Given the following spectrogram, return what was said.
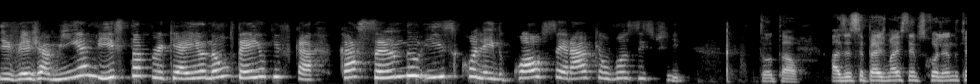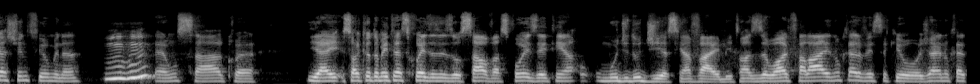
e vejo a minha lista, porque aí eu não tenho que ficar caçando e escolhendo qual será que eu vou assistir. Total. Às vezes você perde mais tempo escolhendo que assistindo filme, né? Uhum. É um saco, é. E aí, só que eu também tenho as coisas, às vezes eu salvo as coisas, aí tem a, o mood do dia, assim, a vibe. Então, às vezes eu olho e falo, ah, eu não quero ver isso aqui hoje, eu não quero,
